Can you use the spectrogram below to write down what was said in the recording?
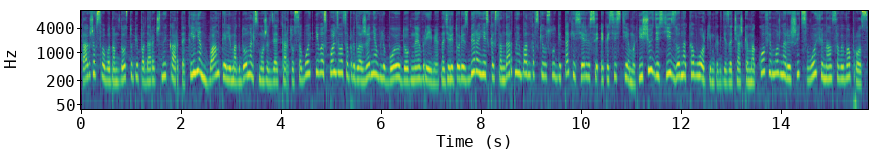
Также в свободном доступе подарочные карты. Клиент банка или Макдональдс может взять карту с собой и воспользоваться предложением в любое удобное время. На территории Сбера есть как стандартные банковские услуги, так и сервисы экосистемы. Еще здесь есть зона коворкинга, где за чашкой МакКофе можно решить свой финансовый вопрос.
